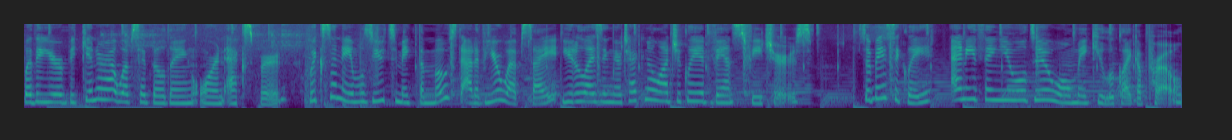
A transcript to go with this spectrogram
Whether you're a beginner at website building or an expert, Wix enables you to make the most out of your website utilizing their technologically advanced features. So basically, anything you will do will make you look like a pro.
